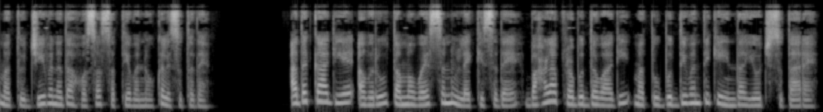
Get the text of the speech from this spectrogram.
ಮತ್ತು ಜೀವನದ ಹೊಸ ಸತ್ಯವನ್ನು ಕಲಿಸುತ್ತದೆ. ಅದಕ್ಕಾಗಿಯೇ ಅವರು ತಮ್ಮ ವಯಸ್ಸನ್ನು ಲೆಕ್ಕಿಸದೆ ಬಹಳ ಪ್ರಬುದ್ಧವಾಗಿ ಮತ್ತು ಬುದ್ಧಿವಂತಿಕೆಯಿಂದ ಯೋಚಿಸುತ್ತಾರೆ.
